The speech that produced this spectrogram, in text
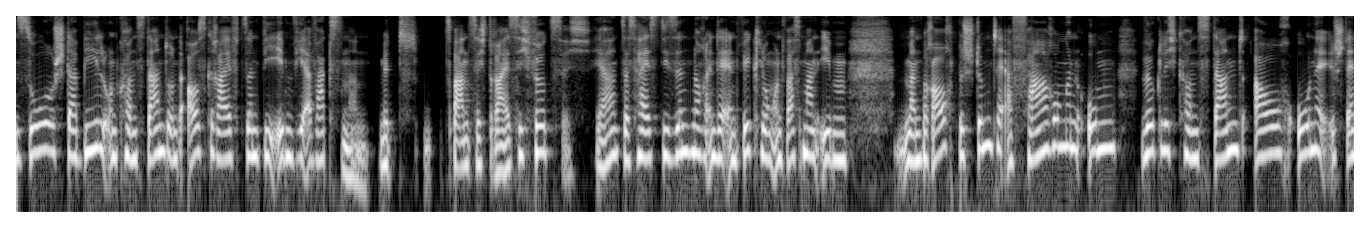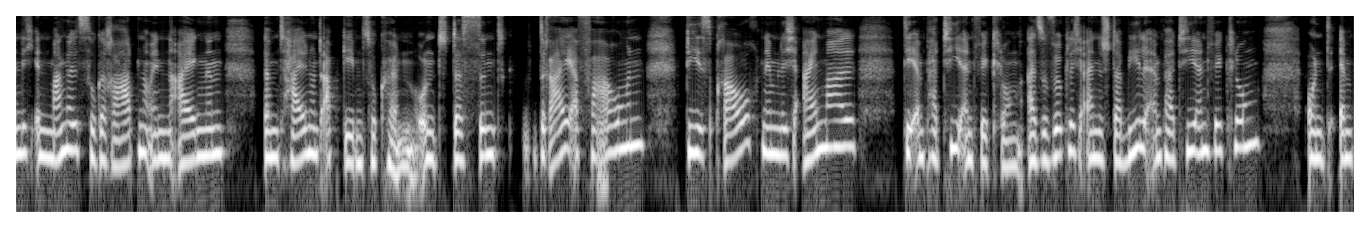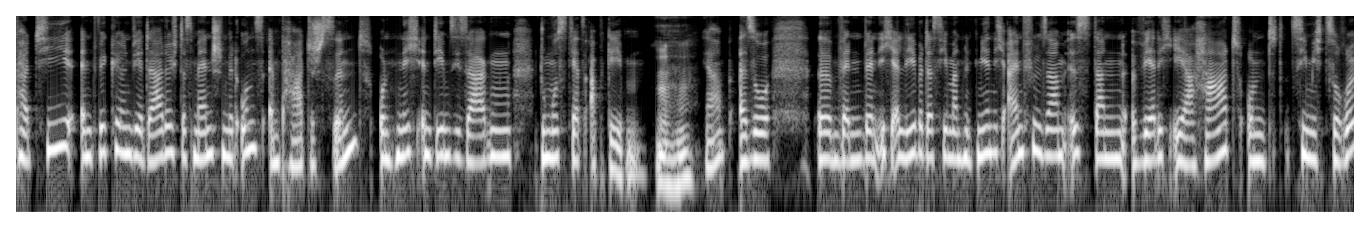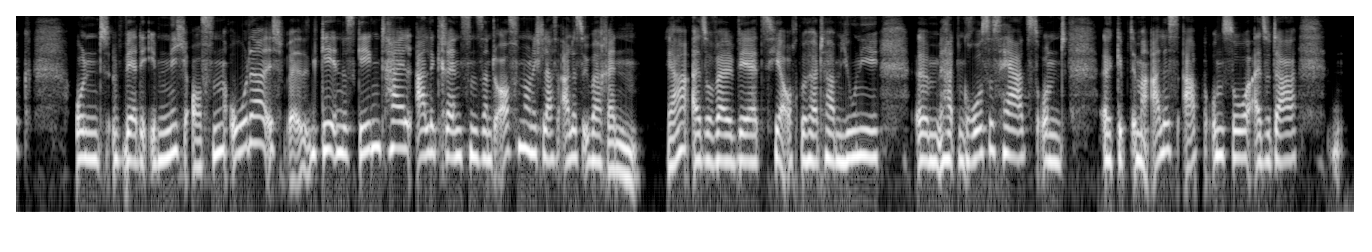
so stabil und konstant und ausgereift sind wie eben wir Erwachsenen mit 20, 30, 40. Ja, das heißt, die sind noch in der Entwicklung und was man eben, man braucht bestimmte Erfahrungen, um wirklich konstant auch ohne ständig in Mangel zu geraten und in eigenen ähm, teilen und abgeben zu können. Und das sind drei Erfahrungen, die es braucht, nämlich einmal die Empathieentwicklung, also wirklich eine stabile Empathieentwicklung. Und Empathie entwickeln wir dadurch, dass Menschen mit uns empathisch sind und nicht, indem sie sagen, du musst jetzt abgeben. Mhm. Ja, also äh, wenn, wenn ich erlebe, dass jemand mit mir nicht einfühlsam ist, dann werde ich eher hart und ziehe mich zurück und werde eben nicht offen. Oder ich äh, gehe in das Gegenteil, alle Grenzen sind offen und ich lasse alles überrennen. Ja, also weil wir jetzt hier auch gehört haben, Juni ähm, hat ein großes Herz und äh, gibt immer alles ab und so. Also da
